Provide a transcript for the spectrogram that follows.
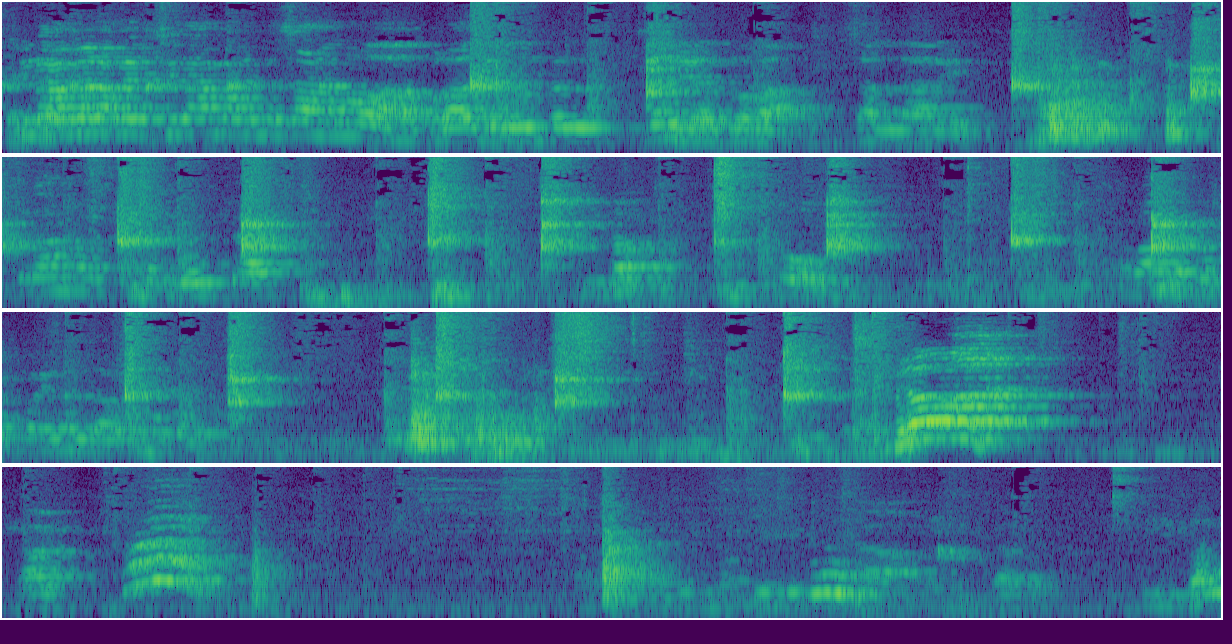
Sinama na kayo, sinama kita sa ano ah, Brother Udal, Dora, San Larry. Kita sa group chat. Dito? Oo. Marami ko kung kailan lang ako. Hello! Tibay.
